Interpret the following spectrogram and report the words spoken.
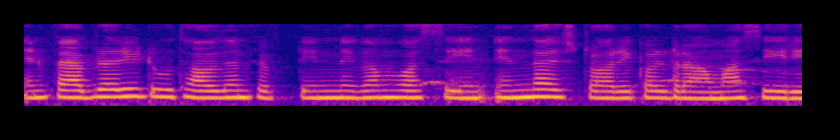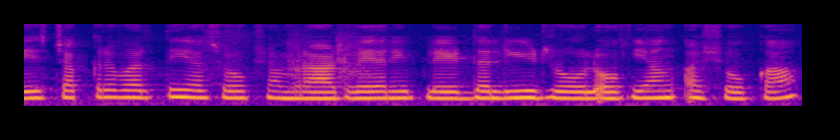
In February 2015, Nigam was seen in the historical drama series Chakravarti Ashok Shamrat where he played the lead role of young Ashoka.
